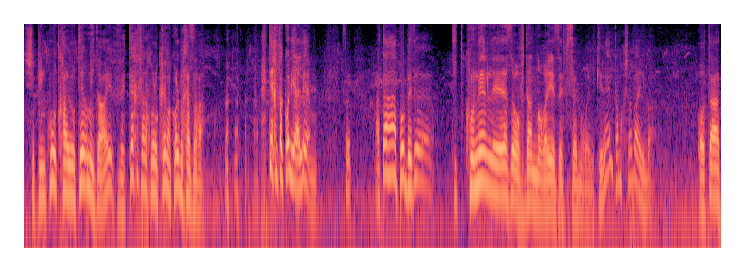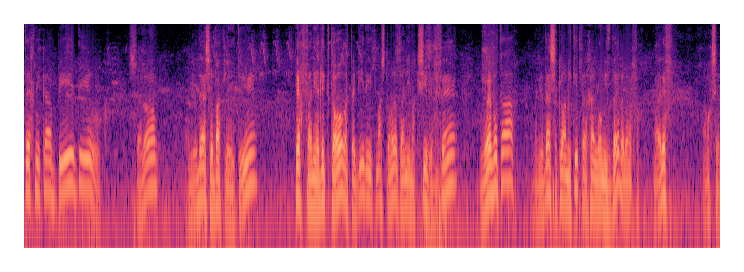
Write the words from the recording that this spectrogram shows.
שפינקו אותך יותר מדי, ותכף אנחנו לוקחים הכל בחזרה. תכף הכל ייעלם. אתה פה בזה, תתכונן לאיזה אובדן נוראי, איזה הפסד נוראי. מכירים את המחשבה היא באה. אותה הטכניקה בדיוק. שלום, אני יודע שבאת לעיתי, תכף אני אדליק את האור, את תגידי את מה שאת אומרת ואני מקשיב יפה. אני אוהב אותך, ואני יודע שאת לא אמיתית ולכן לא מזדהה ולא מפחד. מאלף המחשבה.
